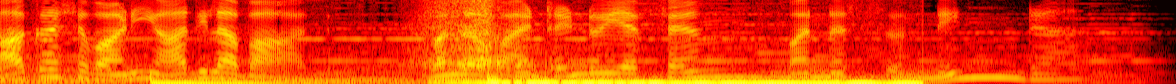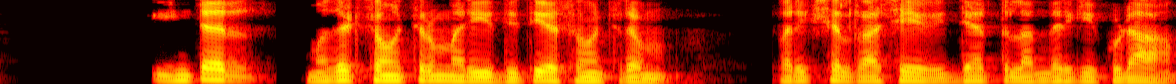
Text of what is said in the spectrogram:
ఆకాశవాణి ఆదిలాబాద్ వంద పాయింట్ రెండు ఎఫ్ఎం మనస్సు నిండా. ఇంటర్ మొదటి సంవత్సరం మరియు ద్వితీయ సంవత్సరం పరీక్షలు రాసే విద్యార్థులందరికీ కూడా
